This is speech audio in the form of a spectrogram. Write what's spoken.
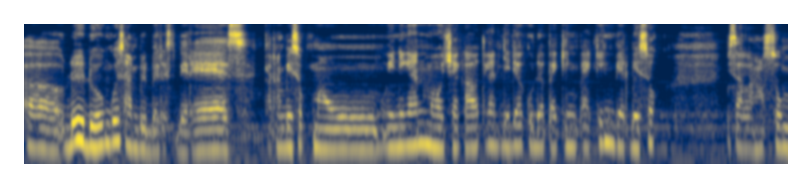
uh, udah dong gue sambil beres-beres. Karena besok mau ini kan mau check out kan. Jadi aku udah packing packing biar besok bisa langsung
